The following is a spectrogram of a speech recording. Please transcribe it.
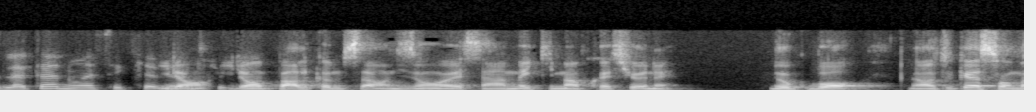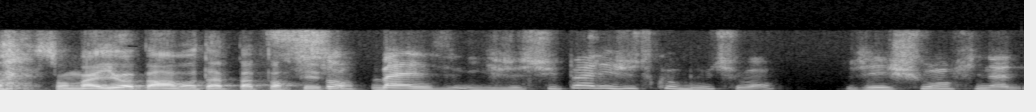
Zlatan, ouais, c'est qu'il y avait Il un en, truc. il en parle comme ça, en disant, ouais, c'est un mec qui m'impressionnait. Donc bon, mais en tout cas, son, ma- son maillot, apparemment, t'as pas porté ça. bah, je suis pas allée jusqu'au bout, tu vois. J'ai échoué en finale.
